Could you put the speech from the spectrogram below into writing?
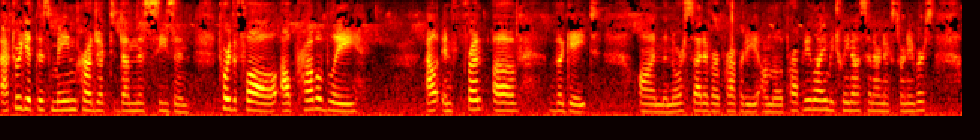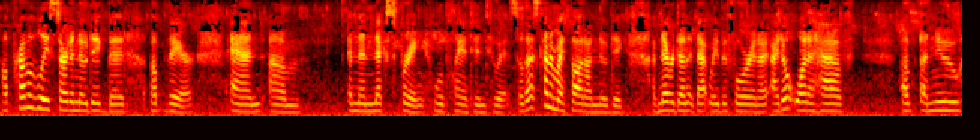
after we get this main project done this season, toward the fall, I'll probably out in front of the gate on the north side of our property, on the property line between us and our next door neighbors, I'll probably start a no dig bed up there. And um, and then next spring we'll plant into it. So that's kind of my thought on no dig. I've never done it that way before and I, I don't want to have a, a, new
